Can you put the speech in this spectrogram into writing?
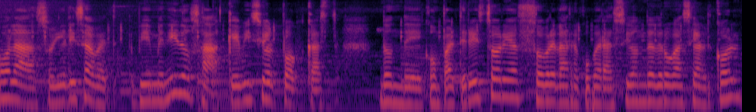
Hola, soy Elizabeth. Bienvenidos a Qué Vicio el Podcast, donde compartiré historias sobre la recuperación de drogas y alcohol,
